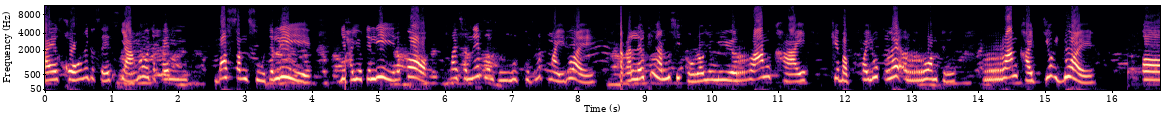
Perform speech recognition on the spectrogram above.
ายของในเกษตรทุกอย่างไม่ว่าจะเป็น บัสซันสูเจลลี่ยาโยเจลลี่ แล้วก็ไมซันเนตรวมถึงหมือกรุบรสใหม่ด้วยจากนั้นแล้วที่งานมัสยิดของเรายังมีร้านขายเคบับไฟลุกและรวมถึงร้านขายเกี๊ยวอีกด้วยเออ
